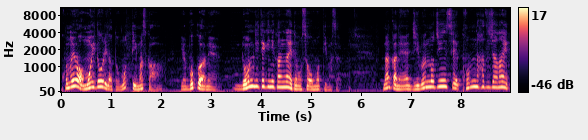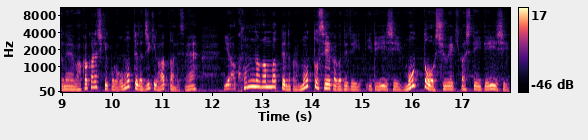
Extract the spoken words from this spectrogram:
この世は思い通りだと思っていますか？いや僕はね論理的に考えてもそう思っています。なんかね、自分の人生こんなはずじゃないとね、若かりしき頃思ってた時期があったんですね。いや、こんな頑張ってんだからもっと成果が出ていていいし、もっと収益化していていいし、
